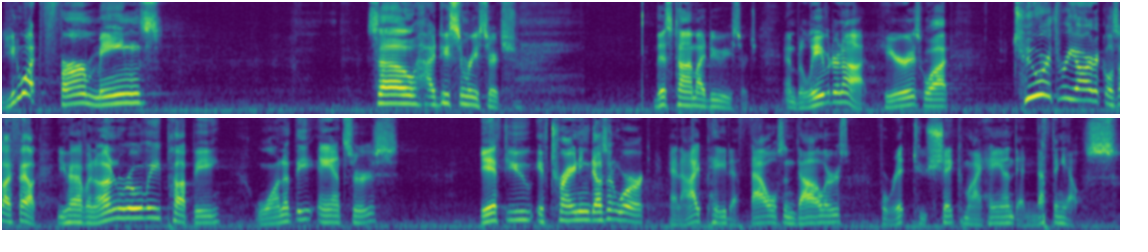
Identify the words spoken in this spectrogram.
Do you know what firm means? So I do some research. This time I do research. And believe it or not, here's what two or three articles I found. You have an unruly puppy, one of the answers. If you if training doesn't work, and I paid thousand dollars for it to shake my hand and nothing else.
